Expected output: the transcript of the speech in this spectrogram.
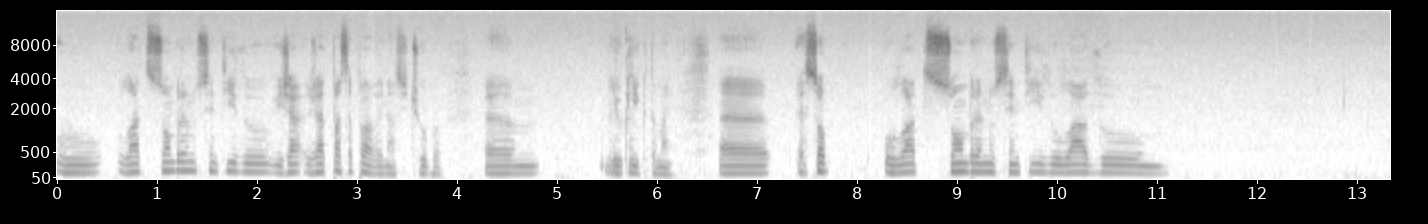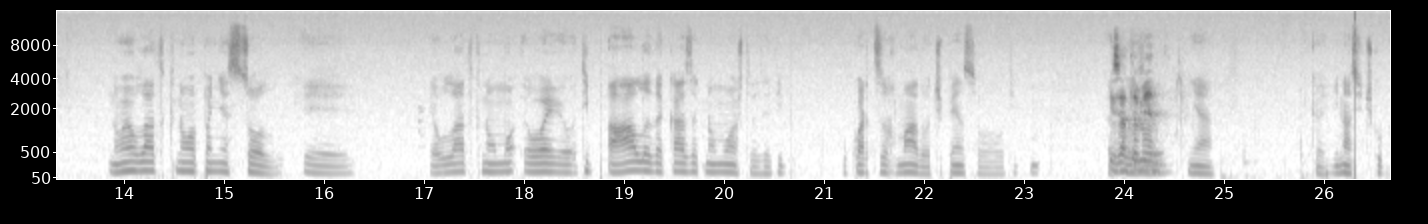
o, o lado sombra no sentido. E já, já te passo a palavra, Inácio, desculpa. Ahm, e o. Kiko também. Ah, é só o lado sombra no sentido o lado. Não é o lado que não apanha sol, é, é o lado que não. Ou é, é tipo a ala da casa que não mostras, é tipo o quarto desarrumado, ou a dispensa, ou tipo. Exatamente. coisa- Yeah. Inácio, desculpa.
